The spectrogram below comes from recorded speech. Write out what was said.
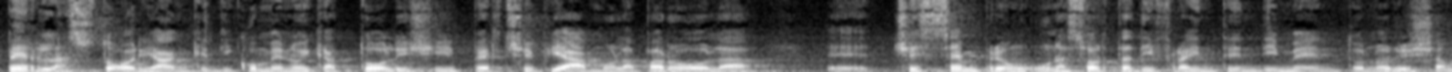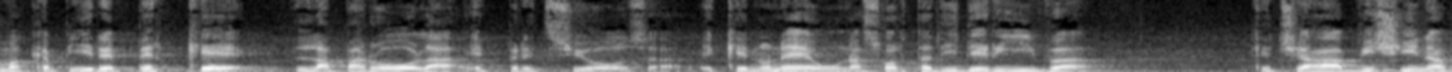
per la storia anche di come noi cattolici percepiamo la parola, eh, c'è sempre un, una sorta di fraintendimento, non riusciamo a capire perché la parola è preziosa e che non è una sorta di deriva che ci avvicina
